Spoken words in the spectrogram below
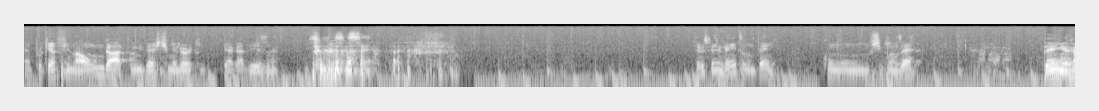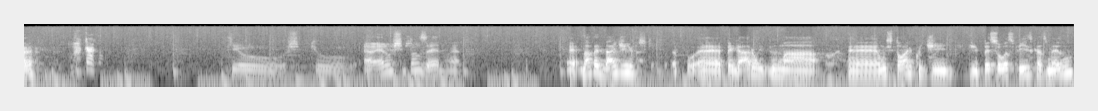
É, porque afinal um gato investe melhor que PHDs, né? tem um experimento, não tem? Com um chimpanzé? Tem, aham. Macaco. Macaco! Que o que o. É, era um chimpanzé, não era? É, na verdade, é, pegaram uma, é, um histórico de, de pessoas físicas mesmo,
